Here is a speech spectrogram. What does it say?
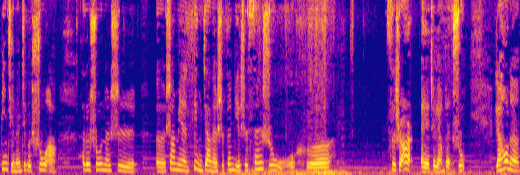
并且呢这个书啊，他的书呢是呃上面定价呢是分别是三十五和四十二，哎这两本书，然后呢。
